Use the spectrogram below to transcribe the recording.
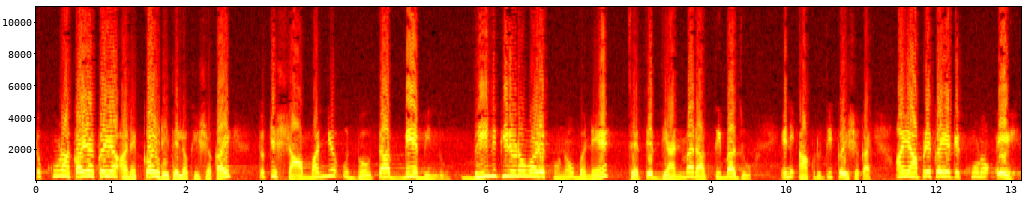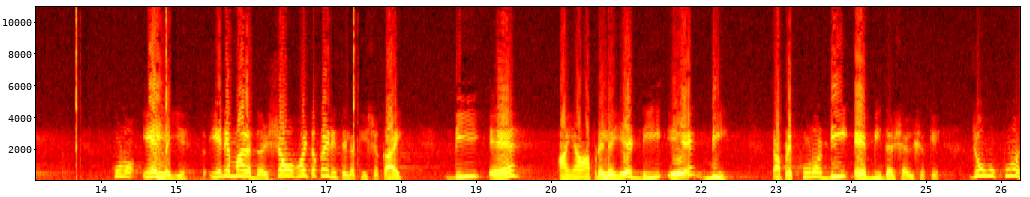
તો ખૂણા કયા કયા અને કઈ રીતે લખી શકાય? તો કે સામાન્ય ઉદ્ભવતા બે બિંદુ. ભિન્ન કિરણો વડે ખૂણો બને છે, તે ધ્યાનમાં રાખતી બાજુ એની આકૃતિ કહી શકાય. અહીંયા આપણે કહીએ કે ખૂણો એ ખૂણો એ લઈએ. તો એને મારે દર્શાવવો હોય તો કઈ રીતે લખી શકાય? ડી એ, અહીંયા આપણે લઈએ ડી એ બી. તો આપણે ખૂણો ડી એ બી દર્શાવી શકીએ. જો હું ખૂણો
